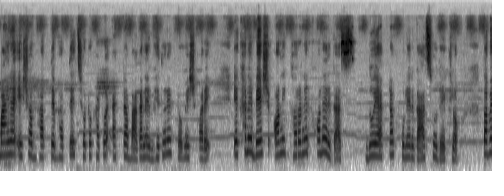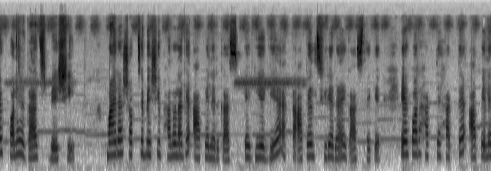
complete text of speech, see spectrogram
মায়েরা এসব ভাবতে ভাবতে ছোটখাটো একটা বাগানের ভেতরে প্রবেশ করে। এখানে বেশ অনেক ধরনের ফলের গাছ। দুই একটা ফুলের গাছও দেখল, তবে ফলের গাছ বেশি। মায়েরা সবচেয়ে বেশি ভালো লাগে আপেলের গাছ। এগিয়ে গিয়ে একটা আপেল ছিঁড়ে নেয় গাছ থেকে। এরপর হাঁটতে হাঁটতে আপেলে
